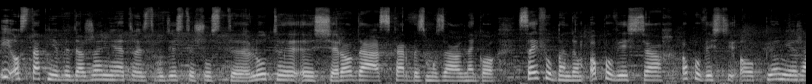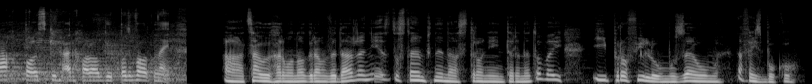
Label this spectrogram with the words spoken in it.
i ostatnie wydarzenie to jest 26 luty, e, środa, skarby z muzealnego sejfu będą opowieściach, opowieści o pionierzach polskich archeologii podwodnej. A cały harmonogram wydarzeń jest dostępny na stronie internetowej i profilu muzeum na Facebooku.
